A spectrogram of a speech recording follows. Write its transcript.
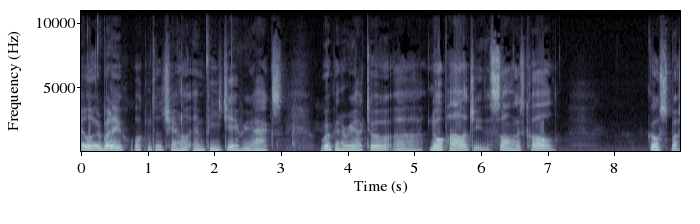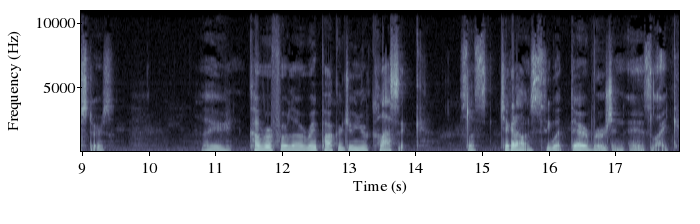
Hello everybody, welcome to the channel MVJ Reacts. We're going to react to uh, No Apology. The song is called Ghostbusters. A cover for the Ray Parker Jr. Classic. So let's check it out and see what their version is like.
